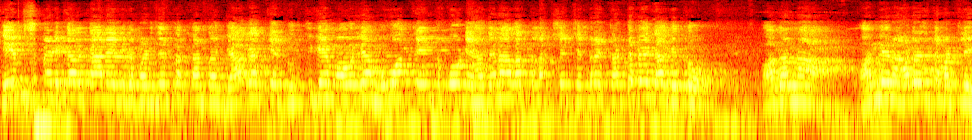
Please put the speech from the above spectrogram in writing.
ಕಿಮ್ಸ್ ಮೆಡಿಕಲ್ ಕಾಲೇಜಿಗೆ ಪಡೆದಿರ್ತಕ್ಕಂಥ ಜಾಗಕ್ಕೆ ಗುತ್ತಿಗೆ ಮೌಲ್ಯ ಮೂವತ್ತೆಂಟು ಕೋಟಿ ಹದಿನಾಲ್ಕು ಲಕ್ಷ ಚಿಲ್ಲರೆ ಕಟ್ಟಬೇಕಾಗಿತ್ತು. ಅದನ್ನು ಅಂದಿನ ಆಡಳಿತ ಮಟ್ಟಲಿ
